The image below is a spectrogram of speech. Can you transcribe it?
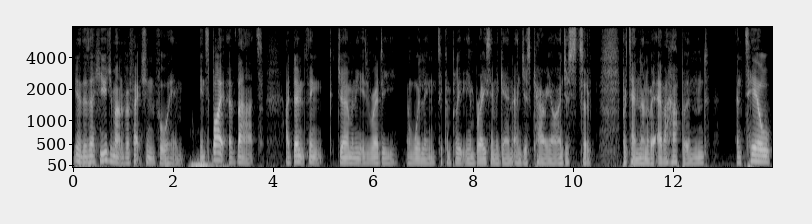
you know, there's a huge amount of affection for him. In spite of that, I don't think Germany is ready and willing to completely embrace him again and just carry on and just sort of pretend none of it ever happened until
